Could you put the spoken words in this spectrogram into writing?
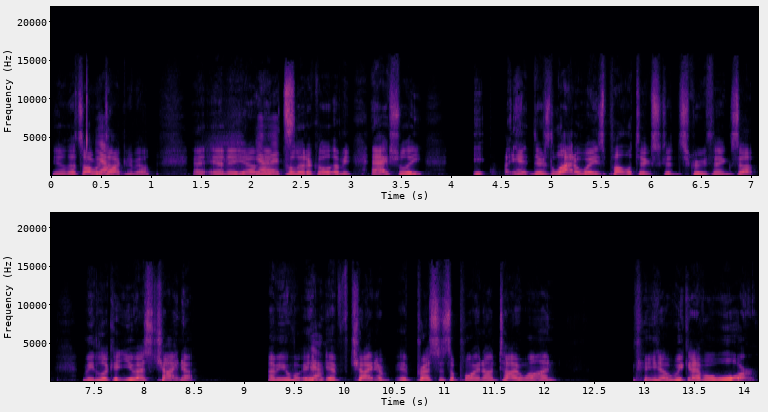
You know, that's all we're Yeah. talking about. And, and uh, you know, Yeah, political. I mean, actually, it, it- there's a lot of ways politics could screw things up. I mean, look at U.S. China. I mean, if, Yeah. if China presses a point on Taiwan, you know, we could have a war.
